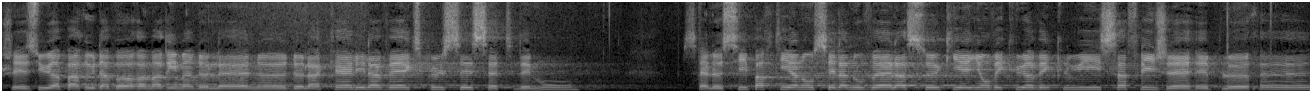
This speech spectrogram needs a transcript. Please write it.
Jésus apparut d'abord à Marie-Madeleine, de laquelle il avait expulsé sept démons. Celle-ci partit annoncer la nouvelle à ceux qui, ayant vécu avec lui, s'affligeaient et pleuraient.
